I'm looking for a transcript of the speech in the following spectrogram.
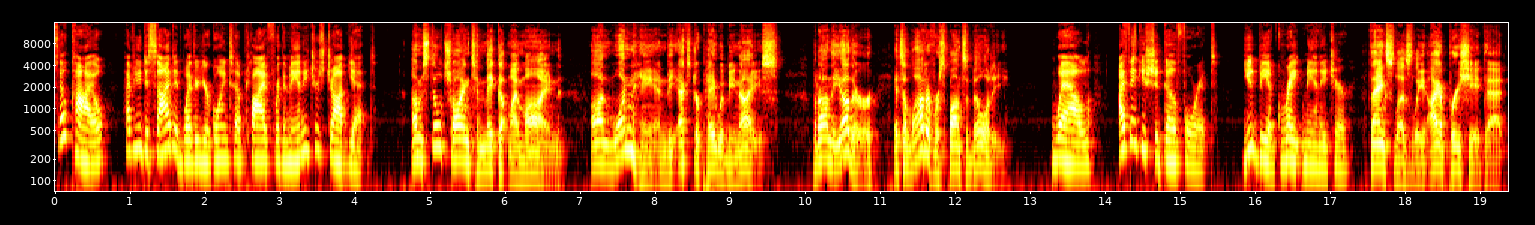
So, Kyle, have you decided whether you're going to apply for the manager's job yet? I'm still trying to make up my mind. On one hand, the extra pay would be nice, but on the other, it's a lot of responsibility. Well, I think you should go for it. You'd be a great manager. Thanks, Leslie. I appreciate that.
